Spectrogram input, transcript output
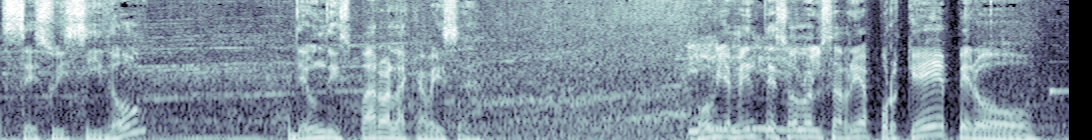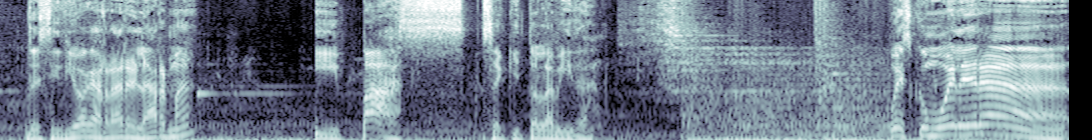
se suicidó de un disparo a la cabeza. Obviamente solo él sabría por qué, pero decidió agarrar el arma y paz se quitó la vida. Pues como él era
